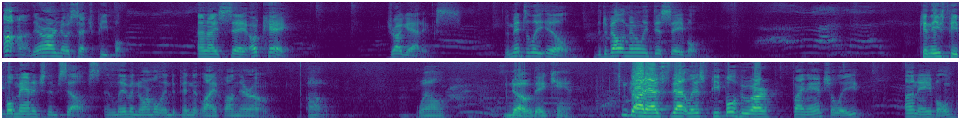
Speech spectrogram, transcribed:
Uh uh-uh, uh there are no such people. And I say, Okay, drug addicts, the mentally ill, the developmentally disabled. Can these people manage themselves and live a normal, independent life on their own? Oh, well, no, they can't. God adds to that list people who are financially unable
